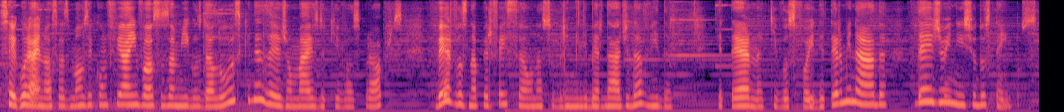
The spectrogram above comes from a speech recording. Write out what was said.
Segurai nossas mãos e confiai em vossos amigos da luz que desejam mais do que vós próprios ver-vos na perfeição, na sublime liberdade da vida eterna que vos foi determinada desde o início dos tempos.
